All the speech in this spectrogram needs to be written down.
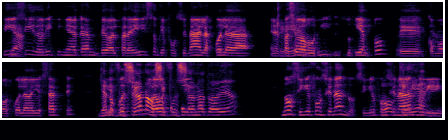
Sí, sí, de origen acá de Valparaíso, que funcionaba en la escuela, en el Paseo Baburí en su tiempo, eh, como Escuela de Bellas Artes. ¿Ya no funciona o sí funciona todavía? No, sigue funcionando, sigue oh, funcionando. y,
